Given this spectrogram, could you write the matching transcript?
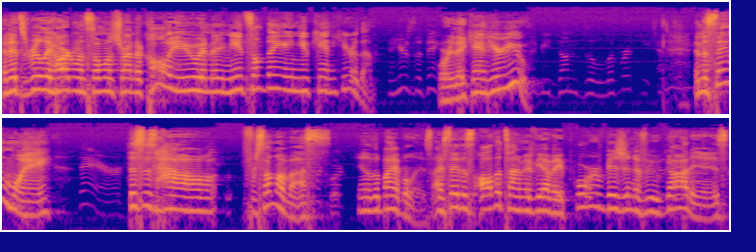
And it's really hard when someone's trying to call you and they need something and you can't hear them, or they can't hear you. In the same way, this is how, for some of us, you know, the Bible is. I say this all the time. If you have a poor vision of who God is,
